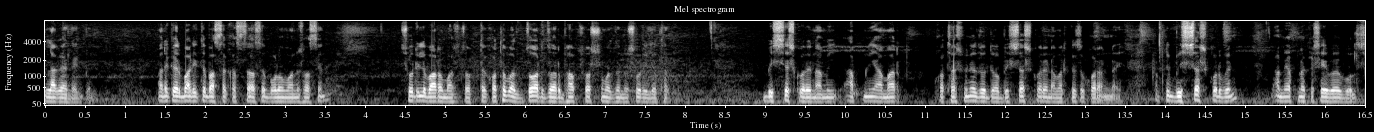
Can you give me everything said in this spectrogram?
লাগায় দেখবেন। অনেকের বাড়িতে বাচ্চা কাচ্চা আছে, বড় মানুষ আছেন। শরীরে বারো মাস জ্বর থাকে, অথবা জ্বর জ্বর ভাব সবসময়ের জন্য শরীরে থাকে। বিশ্বাস করেন আমি, আপনি আমার কথা শুনে যদি অবিশ্বাস করেন, আমার কিছু করার নাই। আপনি বিশ্বাস করবেন, আমি আপনাকে সেইভাবে বলছি।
